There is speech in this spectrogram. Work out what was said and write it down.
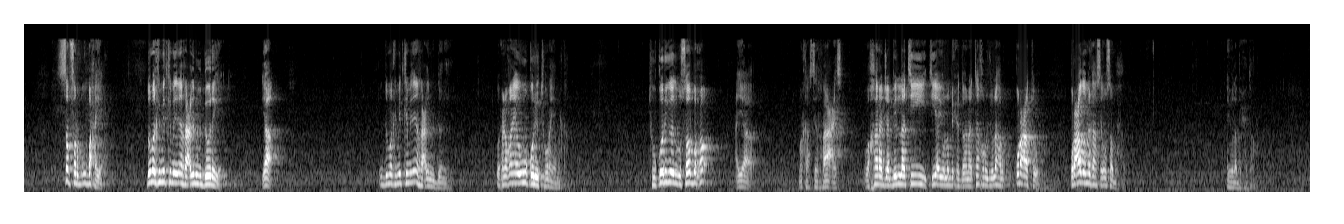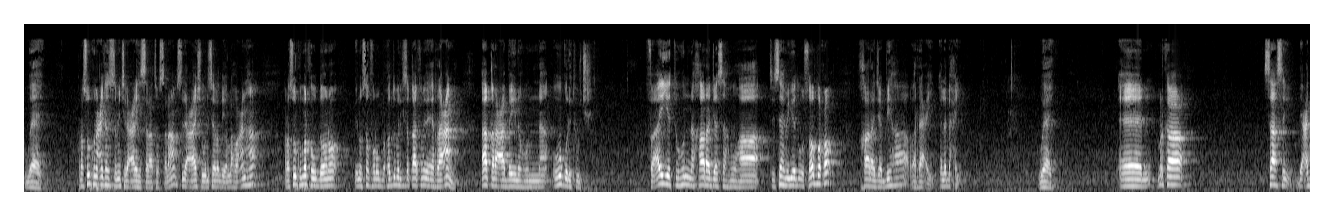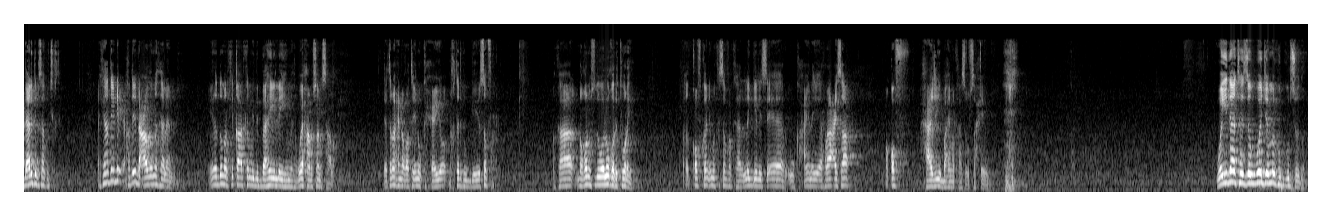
safar buu baxaya. Dumarkii mid ka mid in raacdin wuu doonaya. Ya. Dumarka mid ka mid in raacdin wuu doonaya. Wuxuu noqonaya wuu qori tuuraya marka. Tuu qorigeedu uu soo baxo ayaa markaasi raacaysa. Wa kharaja bilatii tii ayuu la bixi doonaa takhruju laha qurcatu qurcadu markaasi u soo baxdo. Ayuu la bixi doonaa. Waay rasuulkuna caynkaasu samayn jiray calayhi الsalaatu wasalaam sida caaisha warisay radi allahu canha rasuulku marku doono inuu safar u baxo dumarkiisa qaar ka mid ay raacaan aqraca baynahuna uu qori tuur jiray. Faayatuhuna kharaja sahmuhaa si sahmigeedu uu soo baxo kharaja biha waa raacay waa la baxay. Waay. Marka saasay dee cadaaladdi ba saa ku jirta. Lakin hadday hadday dhacdo maalan inuu dumarkii qaar ka mida baahiya leeyihiin maala way xanuunsanaysaaba deetna waxay noqotay inuu kaxeeyo dhakhtarka geeyo safar. Markaa noqon masdo waa loo qori tuuraya qofkan imanka safarka la gelaysa ee uu kaxaynaya ee raacaysaa waa qof xaaje iyo baahi markaasi u saaxiibay waidaa tasawaja markuu guursado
